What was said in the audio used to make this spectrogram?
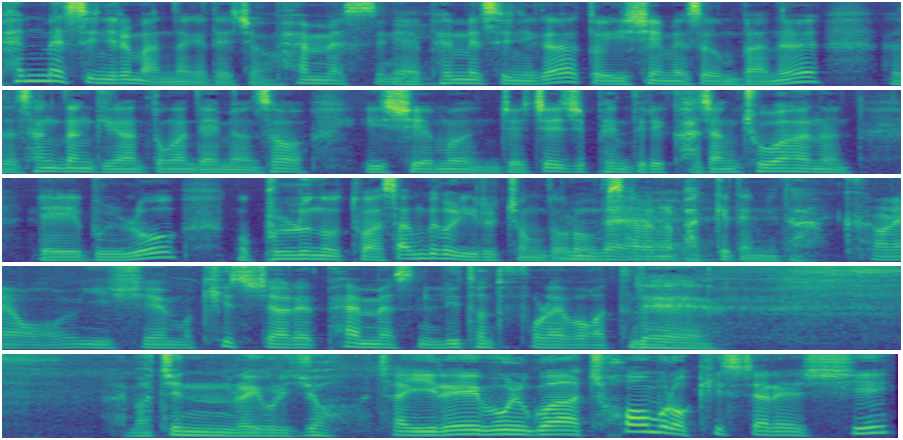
팻 메시니를 만나게 되죠. 팻 메스니. 예, 팻 메시니가 또 ECM에서 음반을 상당 기간 동안 내면서 ECM은 이제 재즈 팬들이 가장 좋아하는 레이블로 뭐 블루노트와 쌍벽을 이룰 정도로 네. 사랑을 받게 됩니다. 그러네요. 이시의 뭐 키스 자렛, 팻 메스니, 리턴 투 포레버 같은 네. 멋진 레이블이죠. 자, 이 레이블과 처음으로 키스 자렛이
